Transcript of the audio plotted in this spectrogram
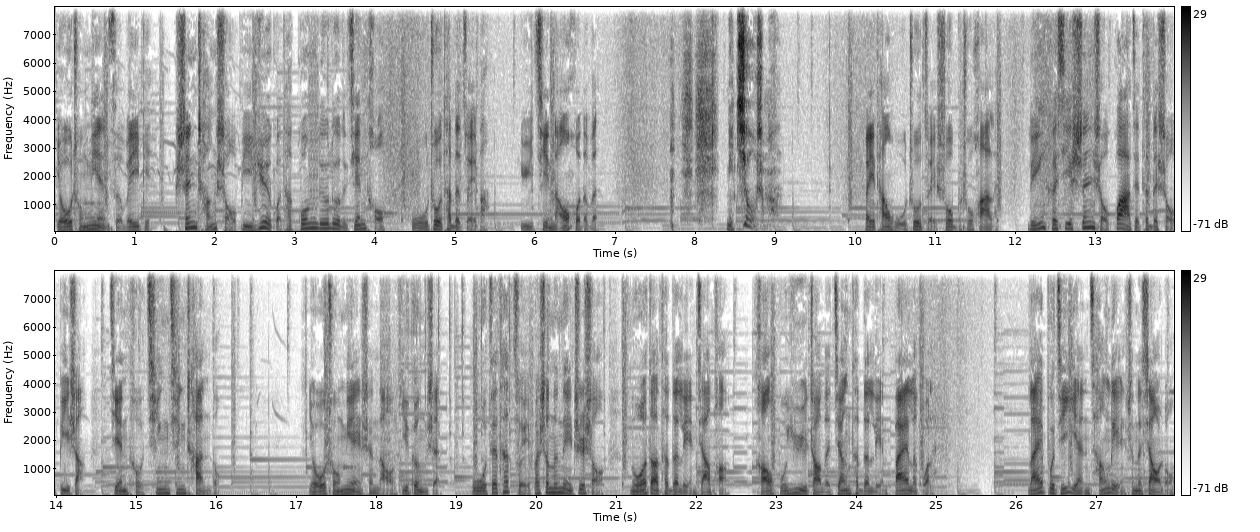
尤虫面色微变，伸长手臂越过他光溜溜的肩头，捂住他的嘴巴，语气恼火地问：“你叫什么？”被他捂住嘴，说不出话来。林和熙伸手挂在他的手臂上，肩头轻轻颤动。尤虫面上恼意更甚，捂在他嘴巴上的那只手挪到他的脸颊旁，毫无预兆地将他的脸掰了过来。来不及掩藏脸上的笑容，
